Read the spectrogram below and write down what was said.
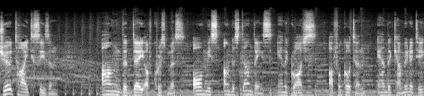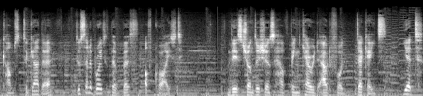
Yuletide season. On the day of Christmas, all misunderstandings and grudges are forgotten and the community comes together to celebrate the birth of Christ. These traditions have been carried out for decades, yet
